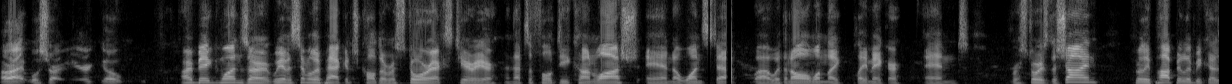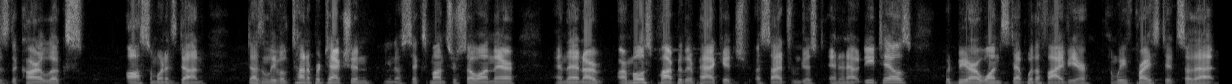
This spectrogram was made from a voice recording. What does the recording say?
All right. We'll start here. Go. Our big ones are we have a similar package called a Restore Exterior, and that's a full decon wash and a one step uh, with an all in one like Playmaker and restores the shine. It's really popular because the car looks awesome when it's done. Doesn't leave a ton of protection, you know, six months or so on there. And then our, our most popular package, aside from just in and out details, would be our one step with a five year. And we've priced it so that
